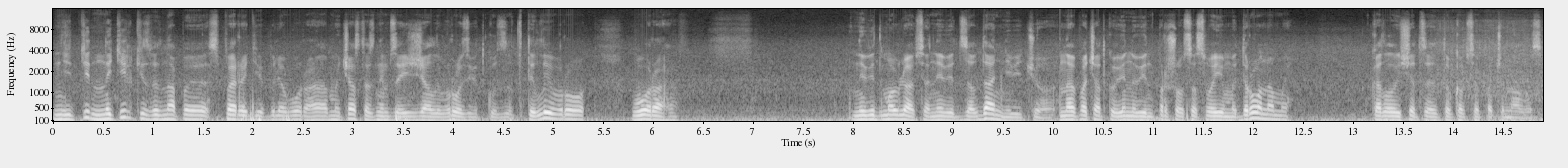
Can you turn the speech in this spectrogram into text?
не, тільки спереді біля ворога, а ми часто з ним заїжджали в розвідку, в тили ворога. Не відмовлявся ні від завдань, ні від чого. На початку війни він прийшов зі своїми дронами, коли ще це тільки все починалося.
